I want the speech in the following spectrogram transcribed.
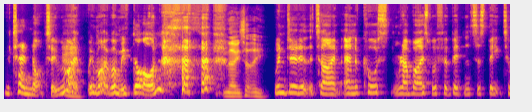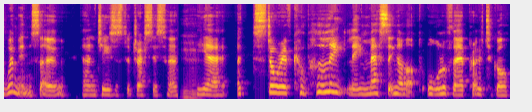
We tend not to. We might, we might when we've gone. no, exactly. Wouldn't do it at the time. And of course, rabbis were forbidden to speak to women. So, and Jesus addresses her. Yeah. yeah, a story of completely messing up all of their protocol.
